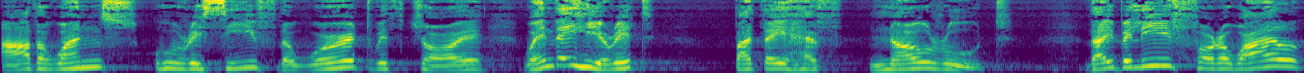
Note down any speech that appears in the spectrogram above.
are the ones who receive the word with joy when they hear it but they have no root. They believe for a while,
